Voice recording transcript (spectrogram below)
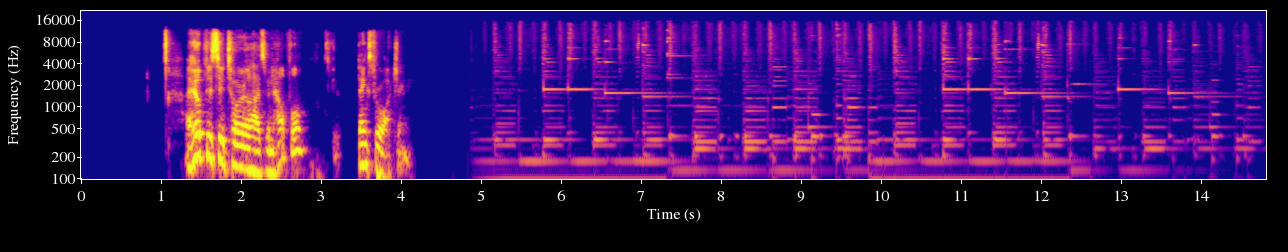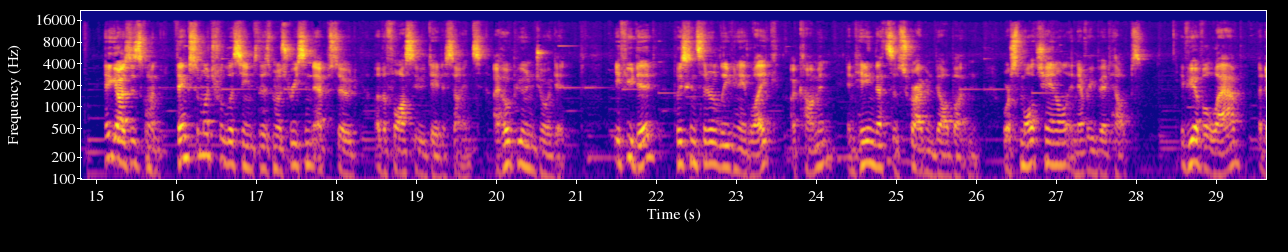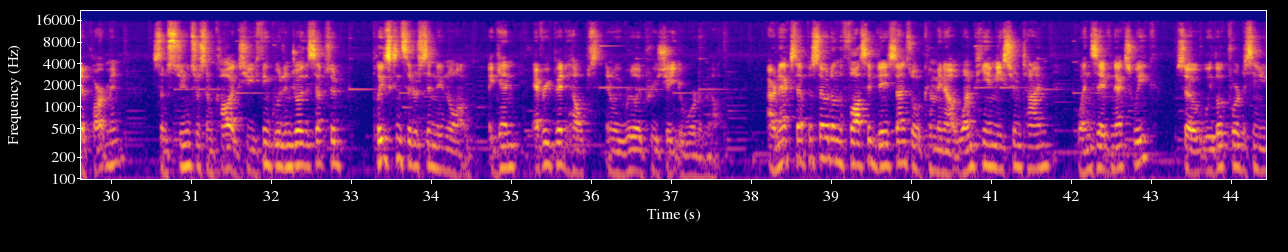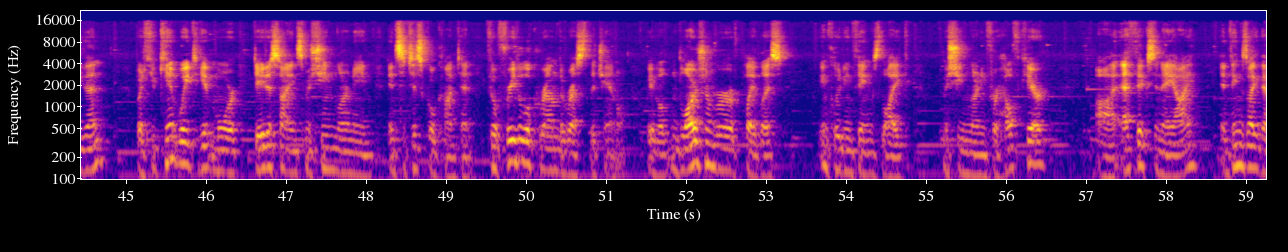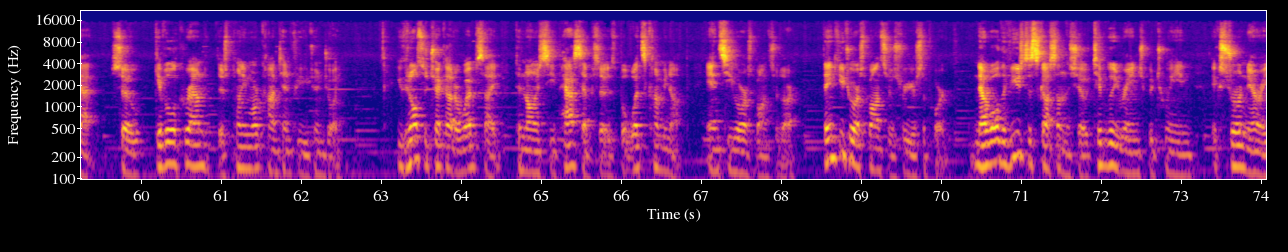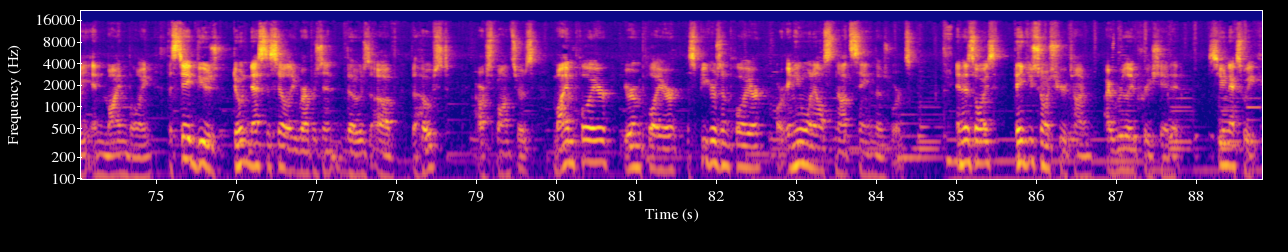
I hope this tutorial has been helpful. Thanks for watching. Hey guys, it's Glen. Thanks so much for listening to this most recent episode of the Philosophy of Data Science. I hope you enjoyed it. If you did, please consider leaving a like, a comment, and hitting that subscribe and bell button. We're a small channel and every bit helps. If you have a lab, a department, some students, or some colleagues who you think would enjoy this episode, please consider sending along. Again, every bit helps, and we really appreciate your word of mouth. Our next episode on the Philosophy of Data Science will be coming out 1 p.m. Eastern Time, Wednesday of next week. So we look forward to seeing you then. But if you can't wait to get more data science, machine learning, and statistical content, feel free to look around the rest of the channel. We have a large number of playlists, including things like machine learning for healthcare, uh, ethics and AI, and things like that. So give a look around, there's plenty more content for you to enjoy. You can also check out our website to not only see past episodes, but what's coming up and see who our sponsors are. Thank you to our sponsors for your support. Now, while the views discussed on the show typically range between extraordinary and mind blowing, the stated views don't necessarily represent those of the host, our sponsors, my employer, your employer, the speaker's employer, or anyone else not saying those words. And as always, thank you so much for your time. I really appreciate it. See you next week.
